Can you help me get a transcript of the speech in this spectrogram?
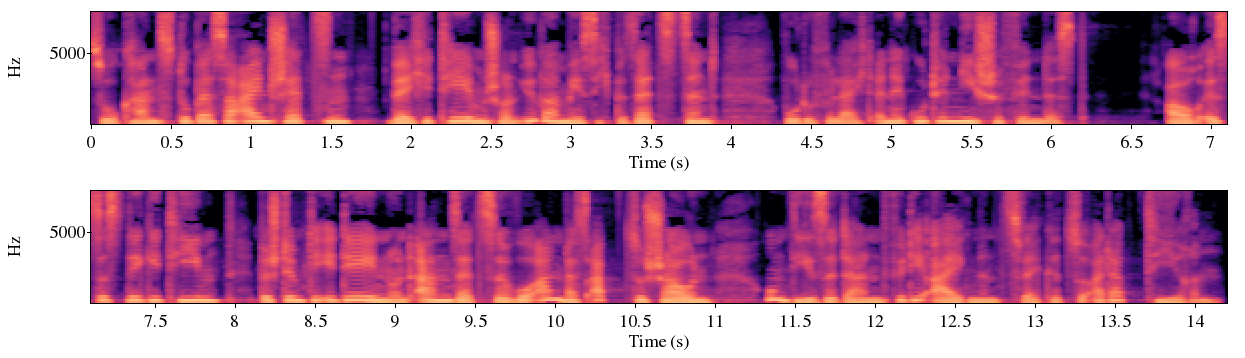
So kannst du besser einschätzen, welche Themen schon übermäßig besetzt sind, wo du vielleicht eine gute Nische findest. Auch ist es legitim, bestimmte Ideen und Ansätze woanders abzuschauen, um diese dann für die eigenen Zwecke zu adaptieren.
